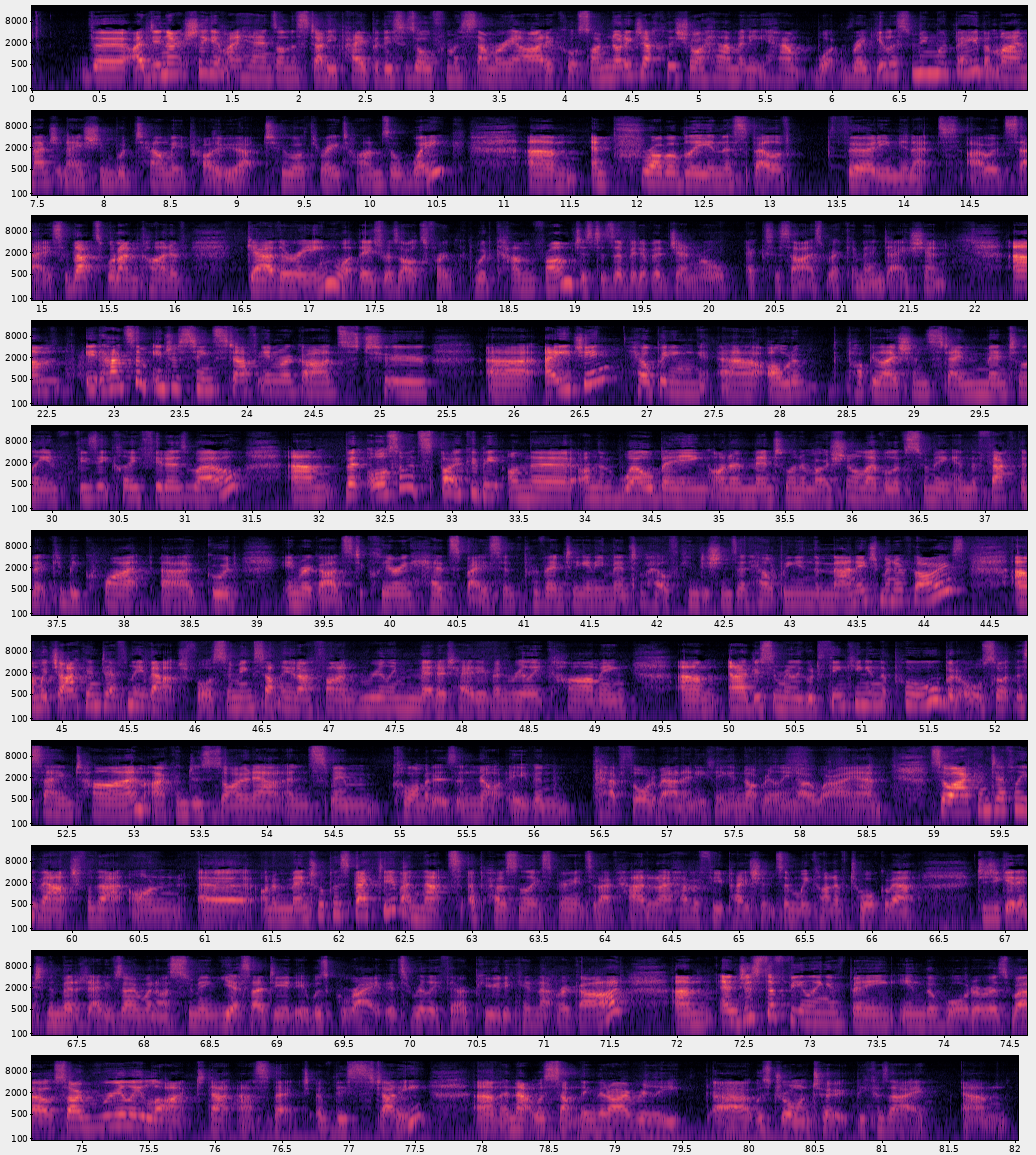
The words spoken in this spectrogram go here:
the I didn't actually get my hands on the study paper. This is all from a summary article, so I'm not exactly sure how many how what regular swimming would be, but my imagination would tell me it'd probably be about two or three times a week, um, and probably in the spell of 30 minutes, I would say. So that's what I'm kind of gathering what these results for, would come from, just as a bit of a general exercise recommendation. Um, it had some interesting stuff in regards to uh, aging, helping uh, older populations stay mentally and physically fit as well. Um, but also, it spoke a bit on the on the well-being on a mental and emotional level of swimming, and the fact that it can be quite uh, good in regards to clearing headspace and preventing any mental health conditions and helping in the management of those, um, which I can definitely vouch for. Swimming something that I find really meditative and really calming, um, and I do some really good thinking in the pool, but also at the same time I can just zone out and swim kilometers and not even have thought about anything and not really know where I am. So I can definitely vouch for that on a, on a mental perspective, and that's a personal experience that I've had. And I have a few patients, and we kind of talk about, did you get into the meditative zone when I was swimming? Yes, I did. It was great. It's really therapeutic in that regard, um, and just the feeling of being in the water as well. So I really liked that aspect of this study, um, and that was something that I really uh, was drawn to because I. Um,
